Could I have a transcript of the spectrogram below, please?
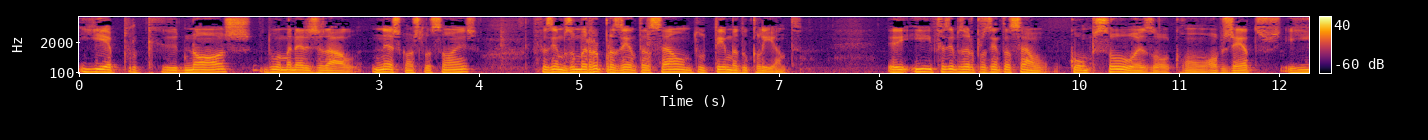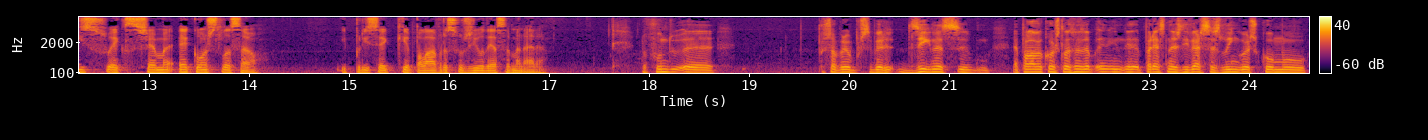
e é porque nós, de uma maneira geral, nas constelações, fazemos uma representação do tema do cliente. E fazemos a representação com pessoas ou com objetos, e isso é que se chama a constelação. E por isso é que a palavra surgiu dessa maneira. No fundo, só para eu perceber, designa-se a palavra constelações aparece nas diversas línguas como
